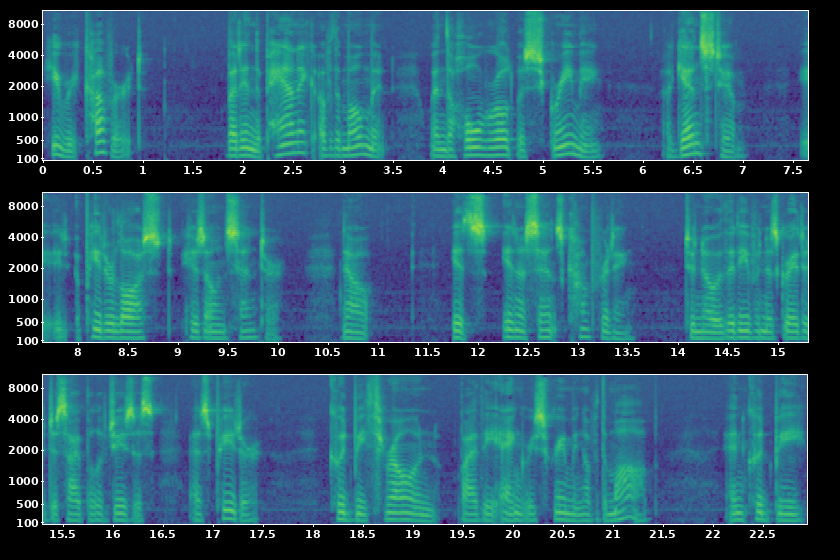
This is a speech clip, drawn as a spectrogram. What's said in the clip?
He recovered. But in the panic of the moment, when the whole world was screaming against him, it, Peter lost his own center. Now, it's in a sense comforting to know that even as great a disciple of Jesus as Peter could be thrown by the angry screaming of the mob and could be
